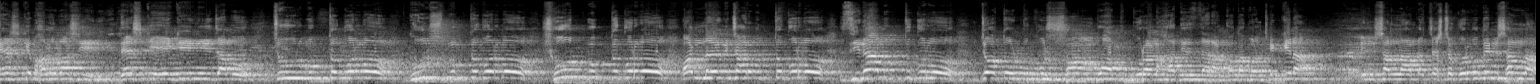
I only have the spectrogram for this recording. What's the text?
দেশকে ভালোবাসি, দেশকে এগিয়ে নিয়ে যাব। চুর মুক্ত করব ঘুষ মুক্ত করব সুদ মুক্ত করব, অন্যায় বিচার মুক্ত করব জিনা মুক্ত করব, যতটুকু সম্ভব কোরআন হাদিস দ্বারা। কথা বল ঠিক কিনা? ইনশাল্লাহ আমরা চেষ্টা করব তো ইনশাল্লাহ।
